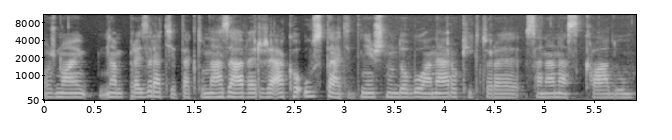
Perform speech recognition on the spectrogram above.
Možno aj nám prezrate takto na záver, že ako ustať dnešnú dobu a nároky, ktoré sa na nás kladú.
